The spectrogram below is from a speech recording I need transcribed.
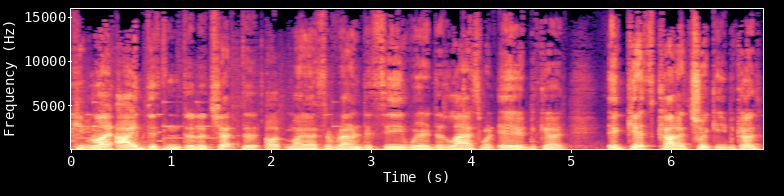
keeping my eye distant to check the, uh, my uh, surroundings to see where the last one is because it gets kind of tricky because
